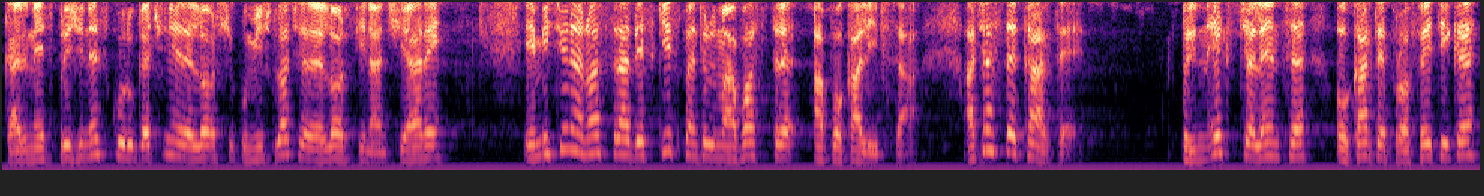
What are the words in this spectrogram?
care ne sprijinesc cu rugăciunile lor și cu mijloacele lor financiare, emisiunea noastră a deschis pentru dumneavoastră Apocalipsa. Această carte, prin excelență o carte profetică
